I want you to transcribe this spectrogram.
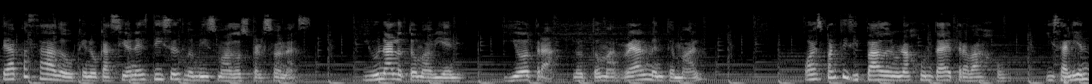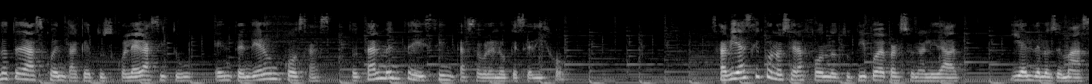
¿Te ha pasado que en ocasiones dices lo mismo a dos personas y una lo toma bien y otra lo toma realmente mal? ¿O has participado en una junta de trabajo y saliendo te das cuenta que tus colegas y tú entendieron cosas totalmente distintas sobre lo que se dijo? ¿Sabías que conocer a fondo tu tipo de personalidad y el de los demás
